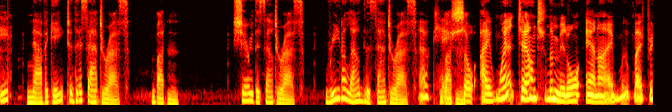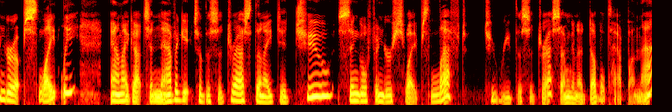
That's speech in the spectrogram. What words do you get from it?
E- Navigate to this address. Button. Share this address. Read aloud this address. Okay, Button. so I went down to the middle and I moved my finger up slightly and I got to navigate to this address. Then I did two single finger swipes left to read this address. I'm going to double tap on that.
